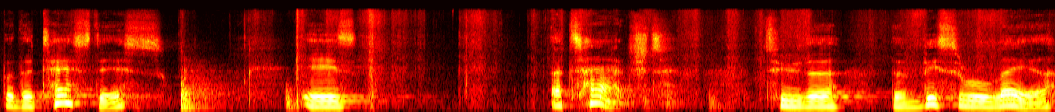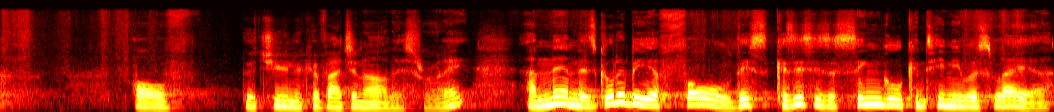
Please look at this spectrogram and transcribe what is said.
but the testis is attached to the, the visceral layer of the tunica vaginalis, right? And then there's got to be a fold, this because this is a single continuous layer.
